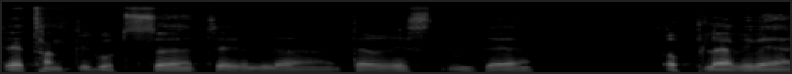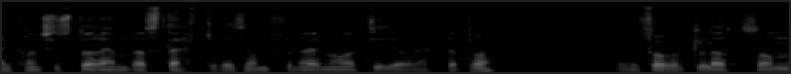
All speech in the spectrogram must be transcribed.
det tankegodset til terroristen, det opplever vi kanskje står enda sterkere i samfunnet nå ti år etterpå. I forhold til at sånn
